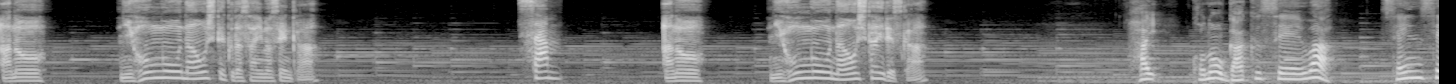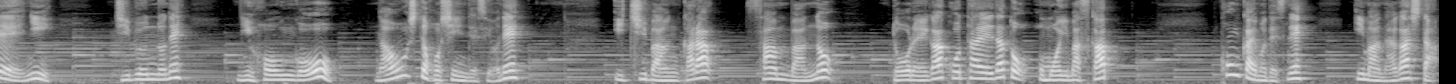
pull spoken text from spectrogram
ああの、日本語を直してくださいませんか？3あの、日本語を直したいですか？はい、この学生は先生に自分のね、日本語を直してほしいんですよね。1番から3番のどれが答えだと思いますか？今回もですね、今流した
